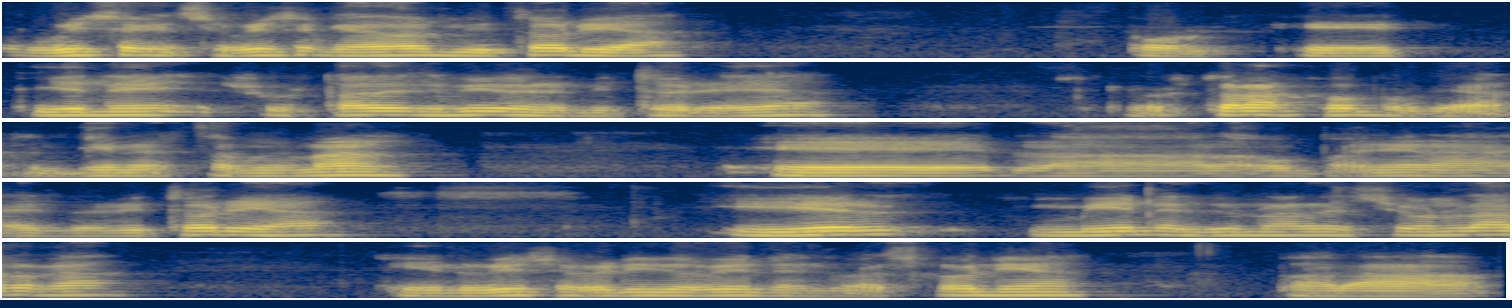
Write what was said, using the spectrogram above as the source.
hubiese, se hubiese quedado en Vitoria porque tiene, sus padres viven en Vitoria ya, los trajo porque Argentina está muy mal, eh, la, la, compañera es de Vitoria y él viene de una lesión larga que le hubiese venido bien en Vasconia para,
